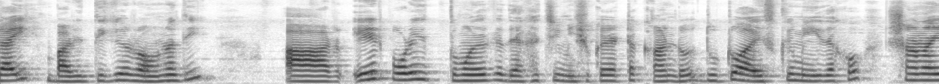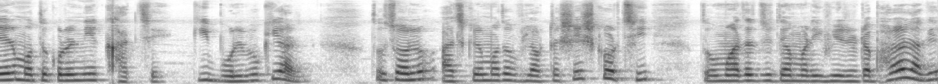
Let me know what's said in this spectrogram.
যাই, বাড়ির দিকে রওনা দিই। আর এরপরেই তোমাদেরকে দেখাচ্ছি মিশুকের একটা কাণ্ড। দুটো আইসক্রিম, এই দেখো, সানাইয়ের মতো করে নিয়ে খাচ্ছে। কি বলব কি আর? তো চলো, আজকের মতো ভ্লগটা শেষ করছি। তোমাদের যদি আমার এই ভিডিওটা ভালো লাগে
